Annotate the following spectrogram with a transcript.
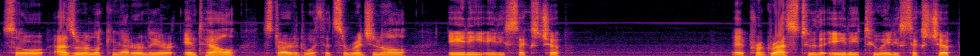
So as we were looking at earlier, Intel started with its original 8086 chip. It progressed to the 8286 chip.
